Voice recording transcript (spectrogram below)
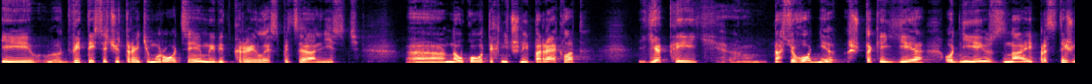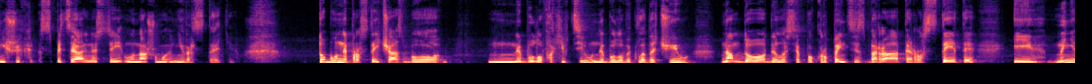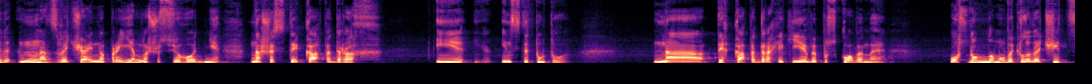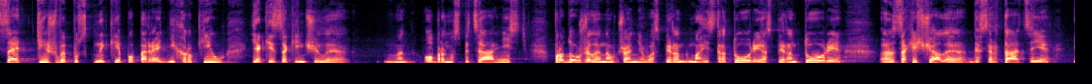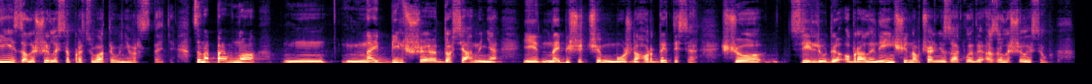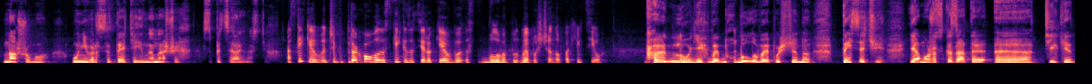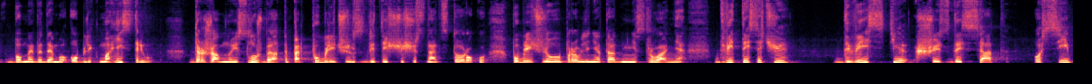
І в 2003 році ми відкрили спеціальність е, науково-технічний переклад, який е, на сьогодні ж таки є однією з найпрестижніших спеціальностей у нашому університеті. То був непростий час, бо не було фахівців, не було викладачів. Нам доводилося по крупинці збирати, ростити. І мені надзвичайно приємно, що сьогодні на шести кафедрах і інституту, на тих кафедрах, які є випусковими, в основному викладачі це ті ж випускники попередніх років, які закінчили обрану спеціальність, продовжили навчання в аспіран... магістратурі, аспірантурі, е, захищали дисертації і залишилися працювати в університеті. Це, напевно, найбільше досягнення і найбільше чим можна гордитися, що ці люди обрали не інші навчальні заклади, а залишилися в нашому університеті і на наших спеціальностях. А скільки чи підраховували, скільки за ці роки було випу- випущено фахівців? Ну, їх було випущено тисячі. Я можу сказати е, тільки, бо ми ведемо облік магістрів державної служби, а тепер публіч з 2016 року публічного управління та адміністрування 2260 осіб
